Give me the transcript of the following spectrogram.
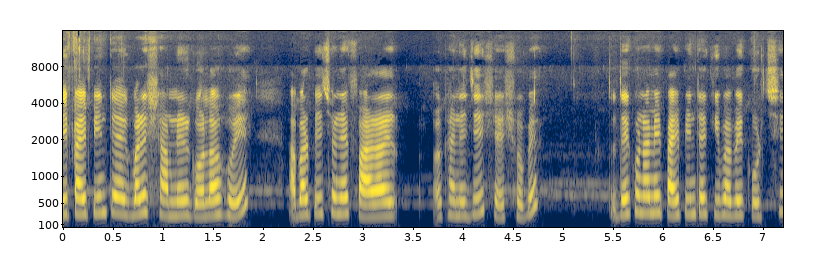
এই পাইপিংটা একবারে সামনের গলা হয়ে আবার পেছনে ফাড়ার ওখানে যেয়ে শেষ হবে। তো দেখুন আমি পাইপিংটা কীভাবে করছি।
